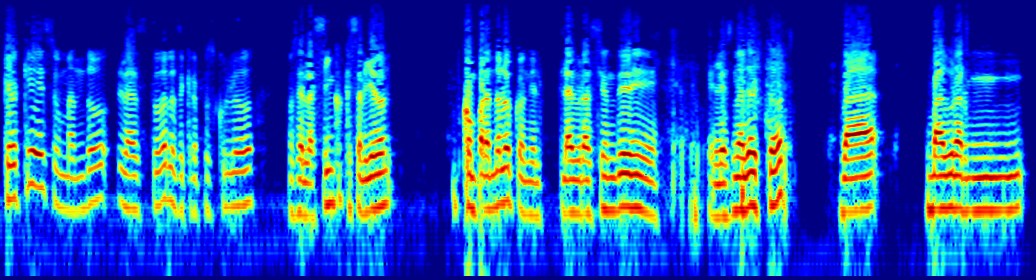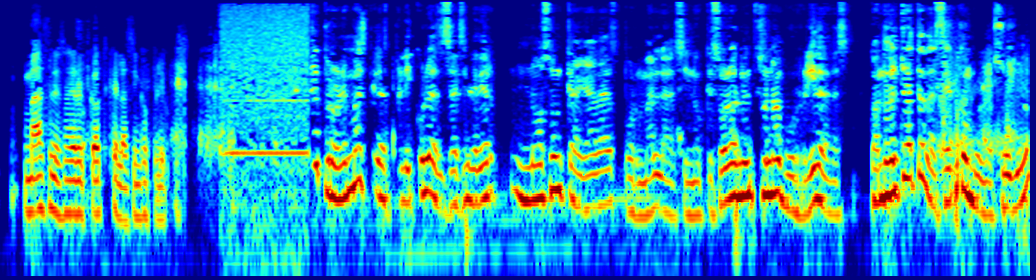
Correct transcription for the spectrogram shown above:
Creo que sumando las, todas las de Crepúsculo, o sea, las cinco que salieron, comparándolo con el, la duración de el Snyder Cut, va, va a durar más el Snyder Cut que las cinco películas. El problema es que las películas de Zack Snyder no son cagadas por malas, sino que solamente son aburridas. Cuando él trata de hacer como lo suyo,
